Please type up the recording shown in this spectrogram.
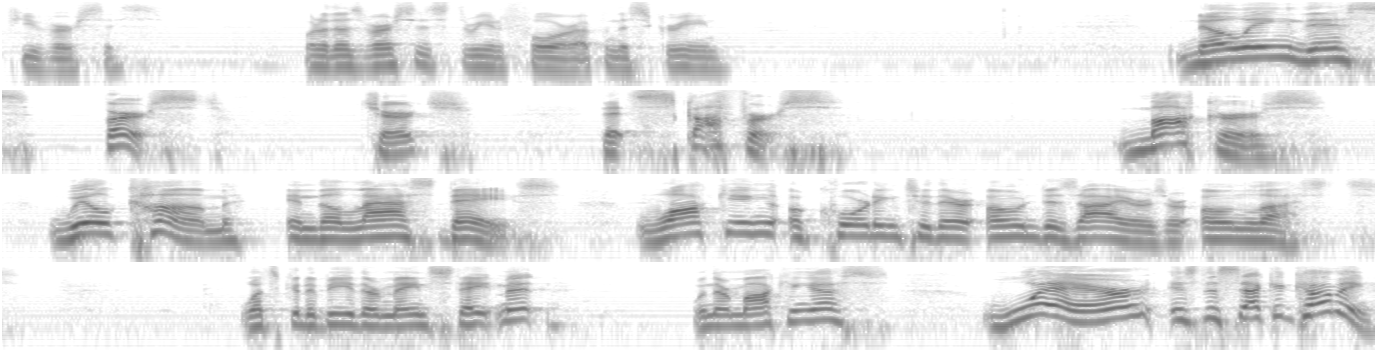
few verses. What are those verses? Three and four up on the screen. Knowing this first, church, that scoffers, mockers will come in the last days, walking according to their own desires or own lusts. What's going to be their main statement when they're mocking us? Where is the second coming?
